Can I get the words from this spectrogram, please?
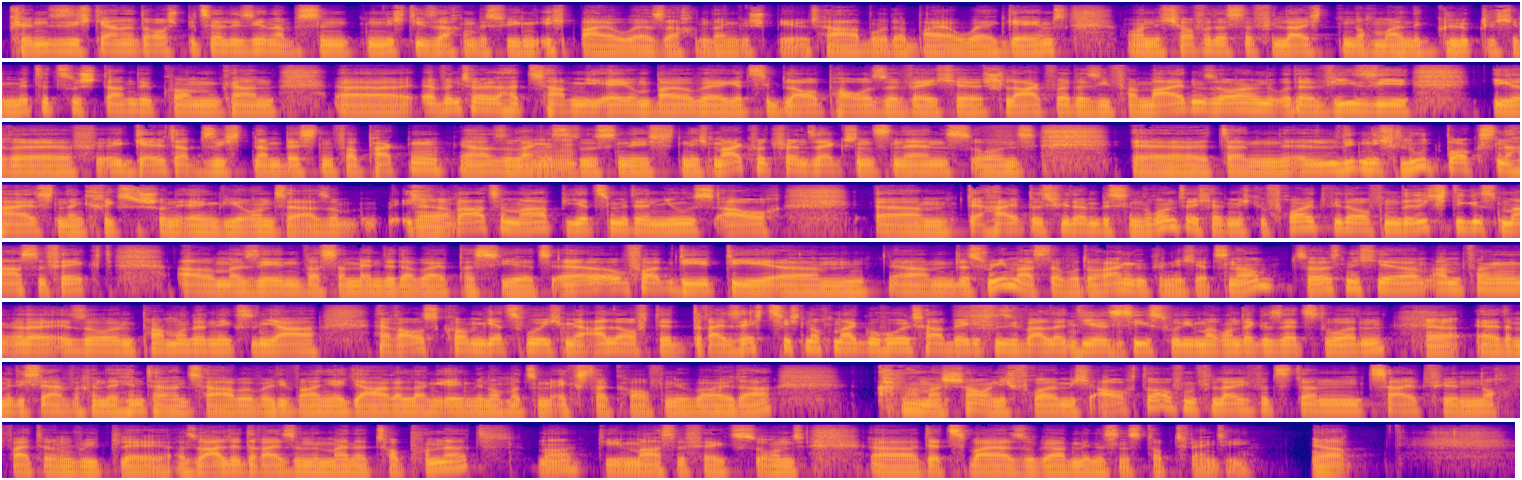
können sie sich gerne darauf spezialisieren, aber es sind nicht die Sachen, weswegen ich BioWare-Sachen dann gespielt habe oder BioWare-Games und ich hoffe, dass da vielleicht nochmal eine glückliche Mitte zustande kommen kann. Äh, eventuell hat, haben EA und BioWare jetzt die Blaupause, welche Schlagwörter sie vermeiden sollen oder wie sie ihre Geldabsichten am besten verpacken, ja, solange mhm. es du es nicht, nicht Microtransactions nennst und äh, dann nicht Lootboxen heißen, dann kriegst du schon irgendwie unter. Also ich ja. warte mal ab, jetzt mit der News auch. Ähm, der Hype ist wieder ein bisschen runter. Ich hätte mich gefreut wieder auf ein richtiges Mass Effect, aber mal sehen, was am Ende dabei passiert. Äh, vor allem die, die, ähm, ähm, das Remaster wurde auch angekündigt jetzt, ne? Soll das nicht hier am Anfang oder so ein paar Monate nächsten Jahr herauskommen? Jetzt, wo ich mir alle auf der 360 nochmal geholt habe, inklusive alle DLCs, wo die mal runtergesetzt wurden, ja. äh, damit ich sie einfach in der Hinterhand habe, weil die waren ja jahrelang irgendwie nochmal zum Extra kaufen überall da. Aber mal schauen, ich freue mich auch drauf und vielleicht wird es dann Zeit für noch weiteren Replay. Also alle drei sind in meiner Top 100, ne, die Mass Effects und äh, der Zweier sogar mindestens Top 20. Ja.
